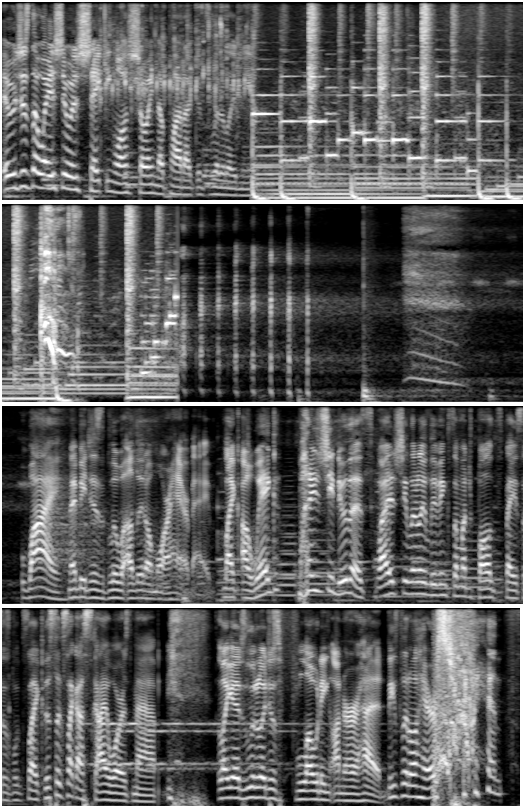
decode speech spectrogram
it was just the way she was shaking while showing the product. It's literally me. Why? Maybe just glue a little more hair, babe. Like a wig? Why did she do this? Why is she literally leaving so much bald space? This looks like, this looks like a Skywars map. like it's literally just floating on her head. These little hair strands,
